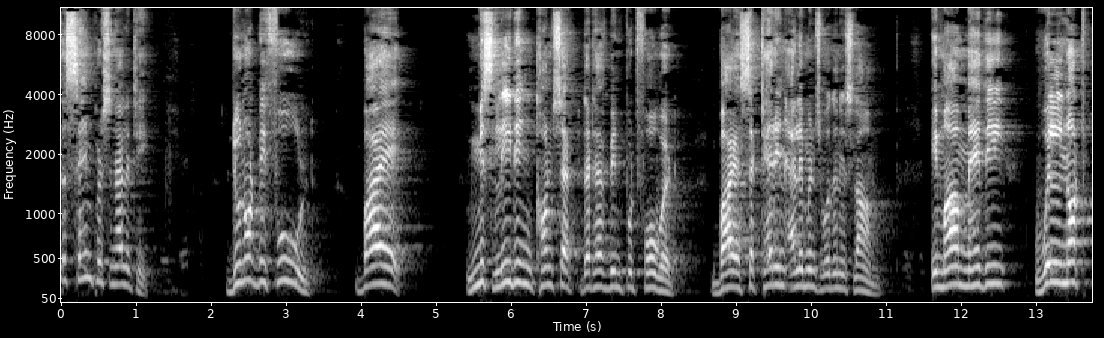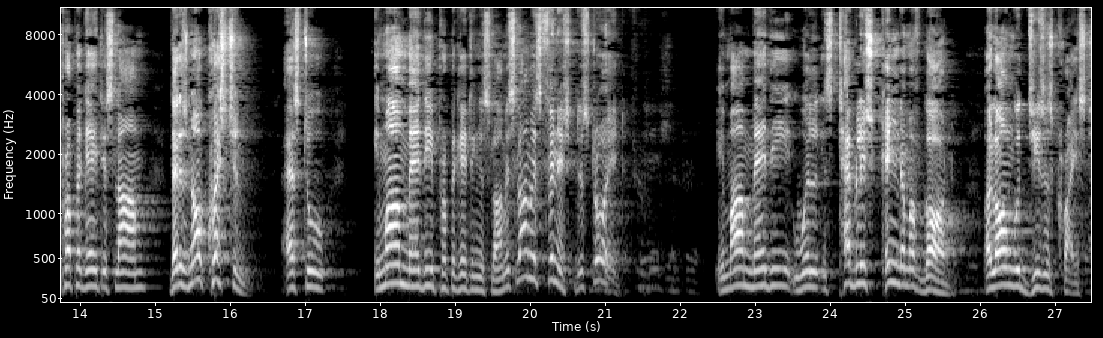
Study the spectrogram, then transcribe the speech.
the same personality do not be fooled by misleading concept that have been put forward by with element Islam imam Mahdi will not propagate Islam there is no question as to imam Mahdi propagating Islam Islam is finish destroyed imam Mahdi will establish kingdom of God along with Jesus Christ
